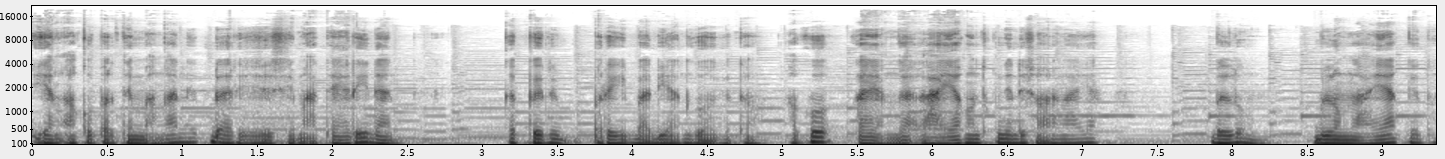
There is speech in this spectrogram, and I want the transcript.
yang aku pertimbangkan itu dari sisi materi dan kepribadianku gitu. Aku kayak nggak layak untuk menjadi seorang ayah. Belum belum layak gitu.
